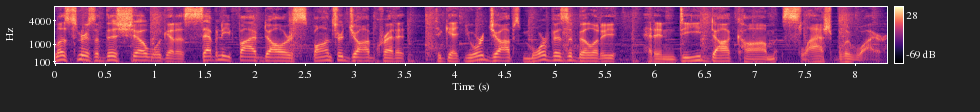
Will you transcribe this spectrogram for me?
listeners of this show will get a $75 sponsored job credit to get your jobs more visibility at Indeed.com slash BlueWire.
